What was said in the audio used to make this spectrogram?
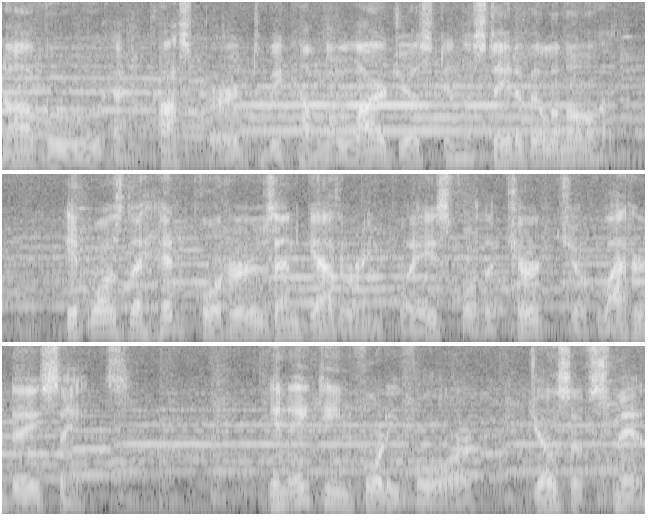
Nauvoo had prospered to become the largest in the state of Illinois. It was the headquarters and gathering place for the Church of Latter day Saints. In 1844, Joseph Smith,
